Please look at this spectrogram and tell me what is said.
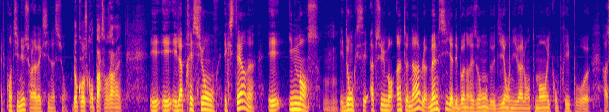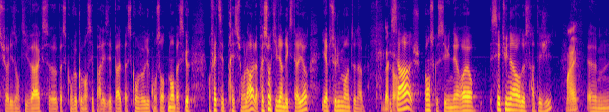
elle continue sur la vaccination. Donc on se compare sans arrêt. Et, et- et la pression externe est immense. Et donc, c'est absolument intenable, même s'il y a des bonnes raisons de dire on y va lentement, y compris pour euh, rassurer les antivax, euh, parce qu'on veut commencer par les EHPAD, parce qu'on veut du consentement, parce que, en fait, cette pression-là, la pression qui vient de l'extérieur, est absolument intenable. Et ça, je pense que c'est une erreur, c'est une erreur de stratégie. Ouais. euh,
